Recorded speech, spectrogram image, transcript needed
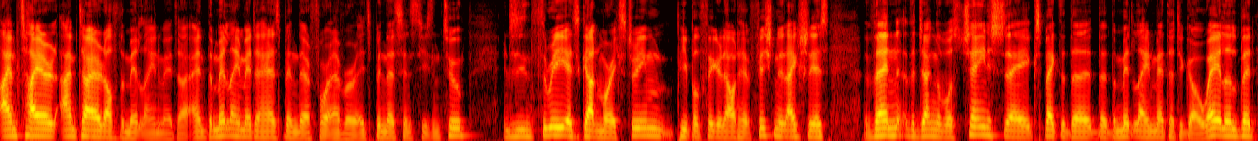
I'm tired. I'm tired of the mid lane meta, and the mid lane meta has been there forever. It's been there since season two. In season three, it's gotten more extreme. People figured out how efficient it actually is. Then the jungle was changed. They expected the, the, the mid lane meta to go away a little bit.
